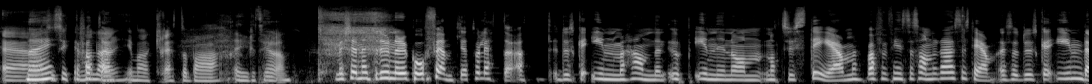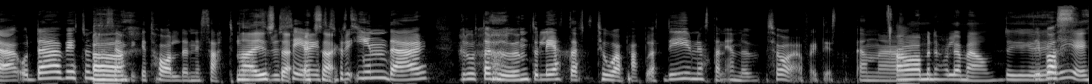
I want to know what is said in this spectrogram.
Eh, Nej, så sitter man där i mörkret och bara är irriterad. Men känner inte du när du är på offentliga toaletter att du ska in med handen upp in i någon, något system? Varför finns det sådana där system? Alltså du ska in där och där vet du inte Ja. sen vilket håll den är satt på. Nej, just så du det, ser, exakt. Ska du in där, rota runt och leta efter toapappret. Det är ju nästan ännu svårare faktiskt. Än, ja. Ja men det håller jag med om. Det, Det det är bara-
